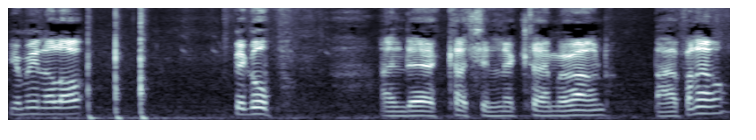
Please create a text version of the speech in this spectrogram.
You mean a lot. Big up, and uh, catch you next time around. Bye for now.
